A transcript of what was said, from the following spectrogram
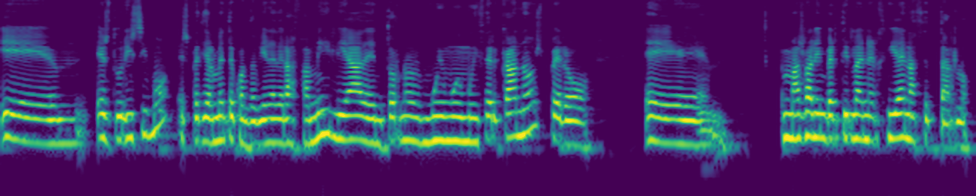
Eh, es durísimo, especialmente cuando viene de la familia, de entornos muy, muy, muy cercanos, pero eh, más vale invertir la energía en aceptarlo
